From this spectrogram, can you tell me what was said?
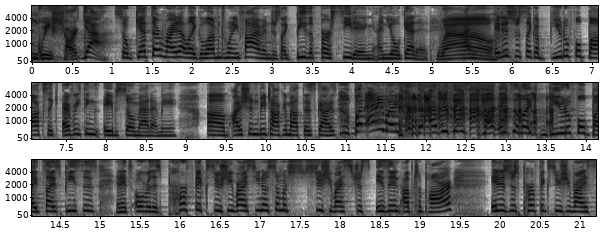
hungry sharks. Yeah. So get there right at like 11:25 and just like be the first seating and you'll get it. Wow. And it is just like a beautiful box. Like everything Abe's so mad at me. Um I shouldn't be talking about this guys. But anyway, the, everything's cut into like beautiful bite-sized pieces and it's over this perfect sushi rice. You know so much sushi rice just isn't up to par. It is just perfect sushi rice.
